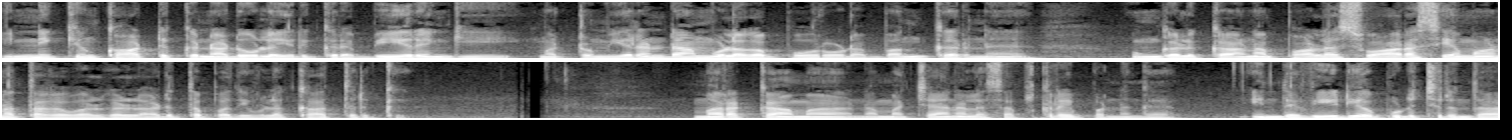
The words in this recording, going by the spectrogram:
இன்றைக்கும் காட்டுக்கு நடுவில் இருக்கிற பீரங்கி மற்றும் இரண்டாம் உலகப் போரோட பங்கர்னு உங்களுக்கான பல சுவாரஸ்யமான தகவல்கள் அடுத்த பதிவில் காத்திருக்கு. மறக்காமல் நம்ம சேனலை சப்ஸ்கிரைப் பண்ணுங்கள் இந்த வீடியோ பிடிச்சிருந்தா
